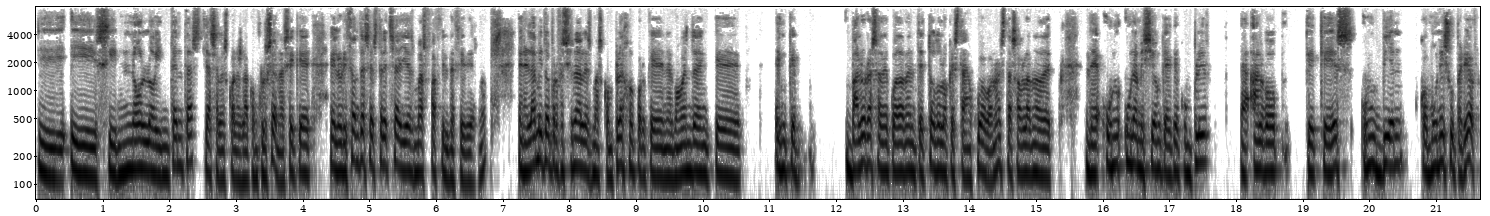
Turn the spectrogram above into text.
Y, y si no lo intentas, ya sabes cuál es la conclusión. Así que el horizonte se estrecha y es más fácil decidir, ¿no? En el ámbito profesional es más complejo porque en el momento en que, en que valoras adecuadamente todo lo que está en juego, ¿no? Estás hablando de, de un, una misión que hay que cumplir, eh, algo que, es un bien común y superior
